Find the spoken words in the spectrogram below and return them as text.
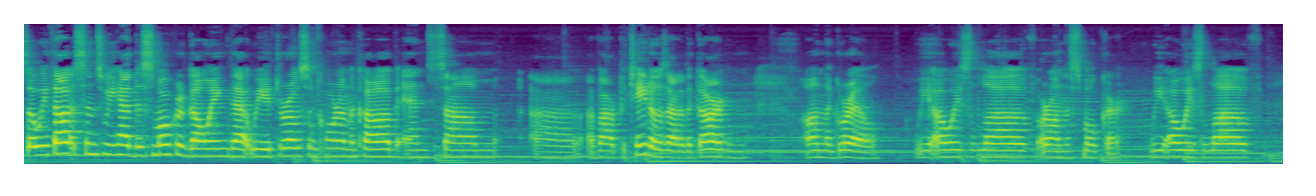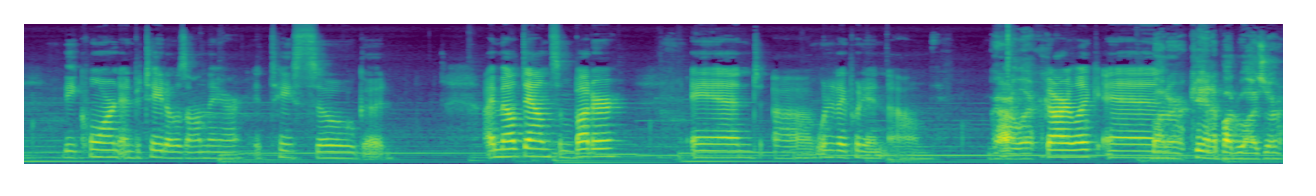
So we thought since we had the smoker going that we'd throw some corn on the cob and some uh, of our potatoes out of the garden on the grill. We always love, or on the smoker, we always love the corn and potatoes on there. It tastes so good. I melt down some butter and uh, what did I put in? Um, garlic. Garlic and butter, can of Budweiser.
